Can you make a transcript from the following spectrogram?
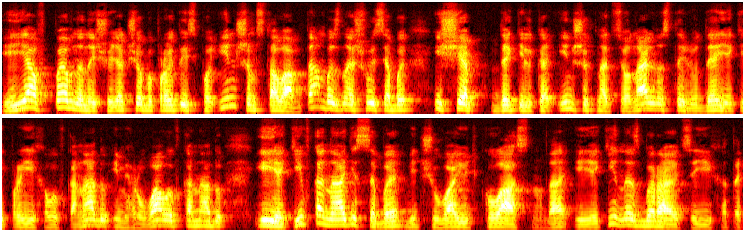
І я впевнений, що якщо би пройтись по іншим столам, там би знайшлися би іще декілька інших національностей, людей, які приїхали в Канаду, іммігрували в Канаду, і які в Канаді себе відчувають класно, да? і які не збираються їхати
